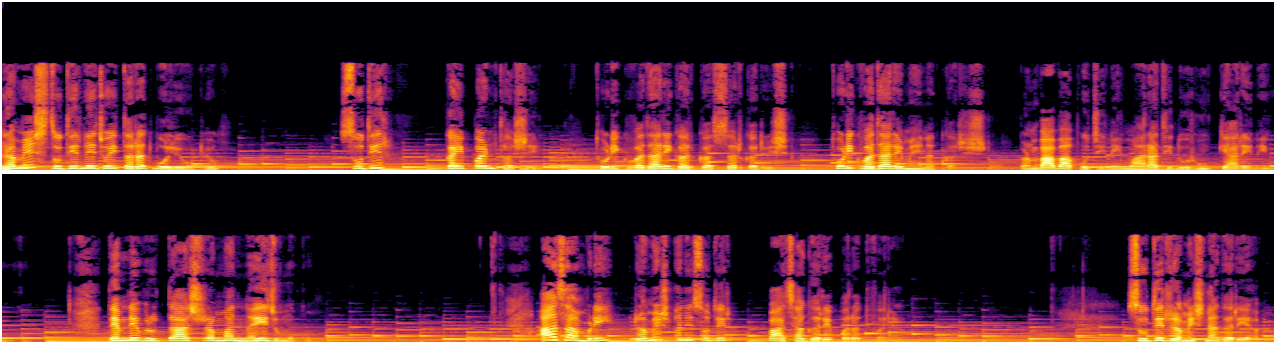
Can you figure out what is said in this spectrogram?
રમેશ સુધીરને જોઈ તરત બોલી ઉઠ્યો, સુધીર, કંઈ પણ થશે, થોડીક વધારે કરકસર કરીશ, થોડીક વધારે મહેનત કરીશ, પણ બા બાપુજીને મારાથી દૂર હું ક્યારે નહીં મૂકું. તેમને વૃદ્ધાશ્રમમાં નહીં જ મૂકું. આ સાંભળી રમેશ અને સુધીર પાછા ઘરે પરત ફર્યા. સુધીર રમેશના ઘરે આવ્યા.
